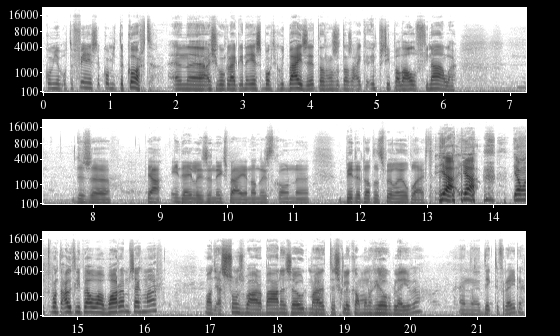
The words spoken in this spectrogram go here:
kom je op de finish dan kom je tekort. En uh, als je gewoon gelijk in de eerste bocht er goed bij zit, dan is het, is eigenlijk in principe al de halve finale. Dus uh, ja, indelen is er niks bij. En dan is het gewoon uh, bidden dat het spul heel blijft. Ja, ja. ja want, want de auto liep wel wat warm, zeg maar. Want ja, soms waren banen en zo. Maar ja. het is gelukkig allemaal nog heel gebleven. En uh, dik tevreden.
